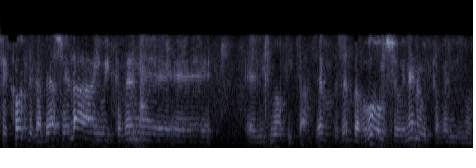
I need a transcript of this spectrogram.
ספקות לגבי השאלה אם הוא התכוון אה, אה, אה, לבנות איתה. זה, זה ברור שהוא איננו מתכוון לבנות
